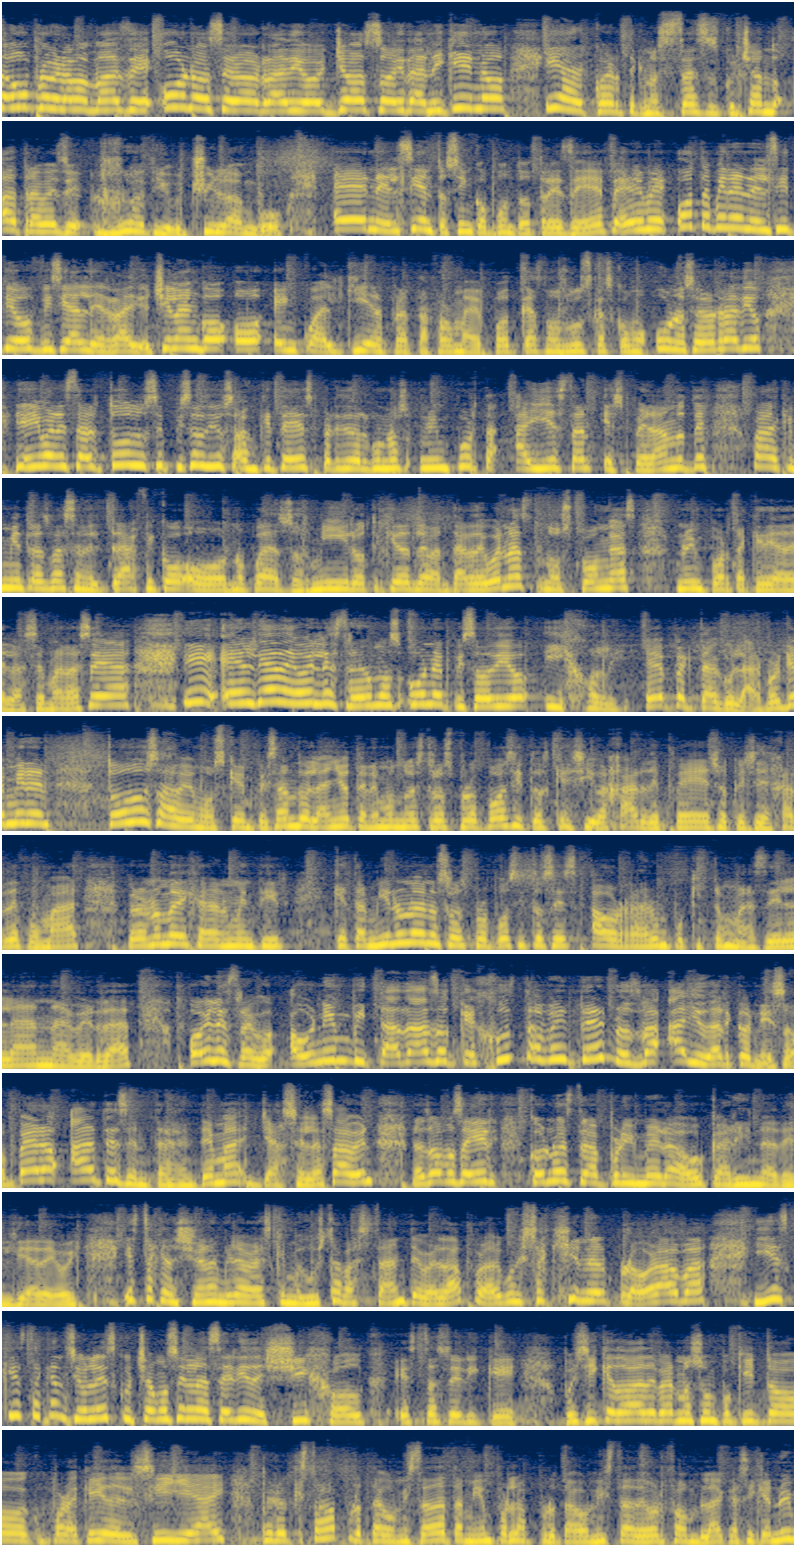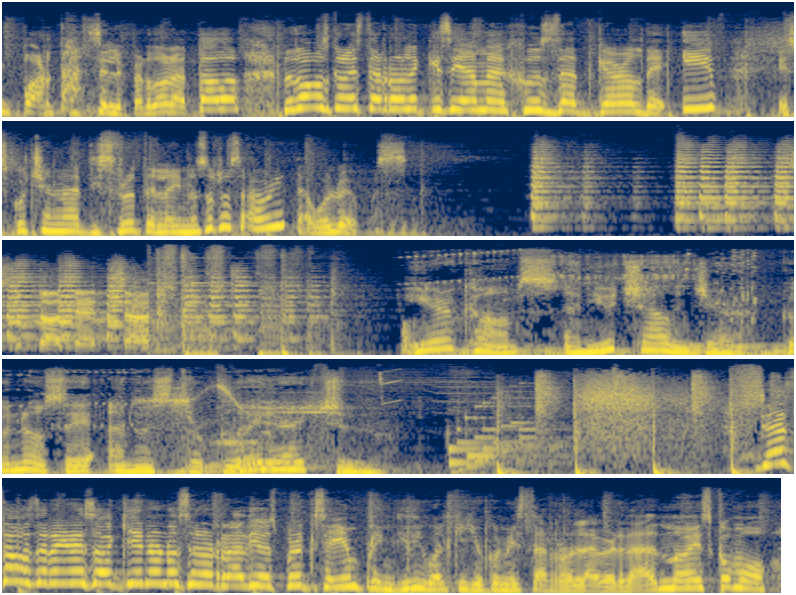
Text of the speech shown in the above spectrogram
a un programa más de 1-0 Radio. Yo soy Dani Quino y acuérdate que nos estás escuchando a través de Radio Chilango en el 105.3 de FM o también en el sitio oficial de Radio Chilango o en cualquier plataforma de podcast. Nos buscas como 1-0 Radio y ahí van a estar todos los episodios, aunque te hayas perdido algunos, no importa, ahí están esperándote para que mientras vas en el tráfico o no puedas dormir o te quieras levantar de buenas, nos pongas, no importa qué día de la semana sea. Y el día de hoy les traemos un episodio, híjole, espectacular, porque miren, todos sabemos que empezando el año tenemos nuestros propósitos, que si bajar de peso, que si dejar de fumar, pero no me dejarán mentir que también uno de nuestros propósitos es ahorrar un poquito más de lana, ¿verdad? Hoy les traigo a un invitadazo que justamente nos va a ayudar con eso. Pero antes de entrar en tema, ya se la saben, nos vamos a ir con nuestra primera ocarina del día de hoy. Esta canción a mí la verdad es que me gusta bastante, ¿verdad? Por algo está aquí en el programa. Y es que esta canción la escuchamos en la serie de She-Hulk, esta serie que pues sí quedó a de vernos un poquito por aquello del CGI, pero que estaba protagonizada también por la protagonista de Orphan Black, así que no importa, se le perdona todo. Nos vamos con esta rola que se llama Who's That Girl de Eve. Escúchenla, disfrútenla y nosotros ahorita volvemos. Here comes a new challenger. Conoce a nuestro Player 2. Ya estamos de regreso aquí en 1-0 Radio. Espero que se hayan prendido igual que yo con esta rola, ¿verdad? No es como.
